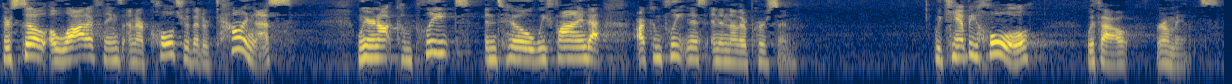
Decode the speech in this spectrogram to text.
there's still a lot of things in our culture that are telling us we are not complete until we find our completeness in another person. We can't be whole without romance.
